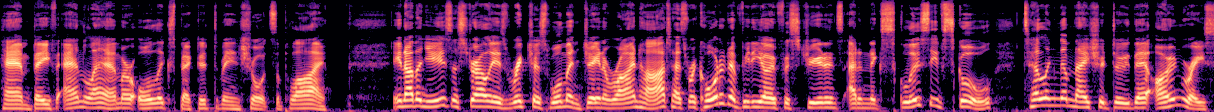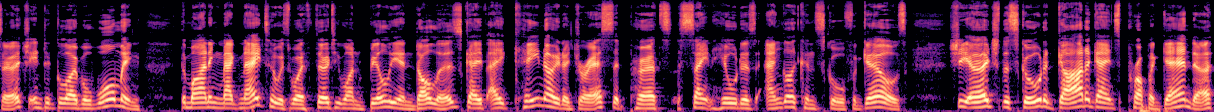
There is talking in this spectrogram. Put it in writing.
Ham, beef, and lamb are all expected to be in short supply. In other news, Australia's richest woman, Gina Rinehart, has recorded a video for students at an exclusive school telling them they should do their own research into global warming. The mining magnate, who is worth $31 billion, gave a keynote address at Perth's St Hilda's Anglican School for Girls. She urged the school to guard against propaganda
